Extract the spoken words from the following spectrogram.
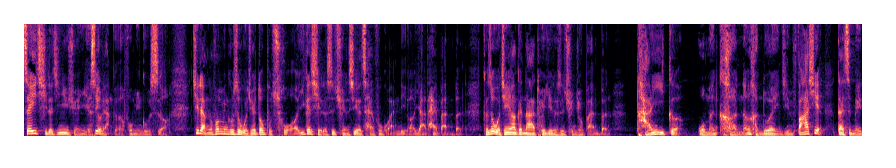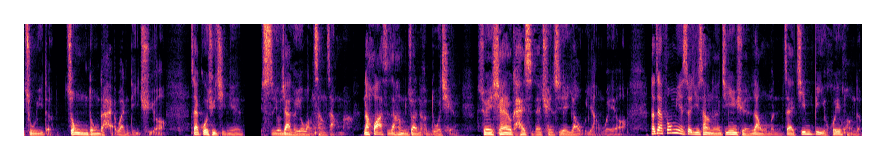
这一期的经济学也是有两个封面故事哦。其实两个封面故事我觉得都不错哦。一个写的是全世界财富管理哦，亚太版本。可是我今天要跟大家推荐的是全球版本，谈一个我们可能很多人已经发现但是没注意的中东的海湾地区哦。在过去几年。石油价格又往上涨嘛，那化石让他们赚了很多钱，所以现在又开始在全世界耀武扬威哦。那在封面设计上呢，经济学让我们在金碧辉煌的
